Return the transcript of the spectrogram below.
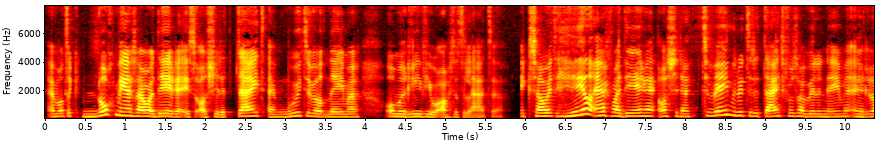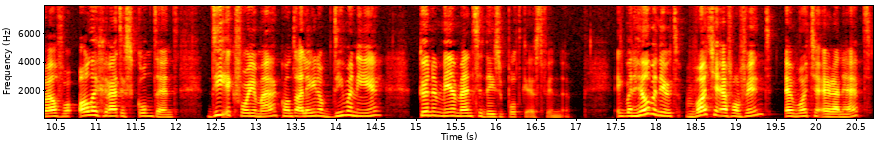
En wat ik nog meer zou waarderen is als je de tijd en moeite wilt nemen om een review achter te laten. Ik zou het heel erg waarderen als je daar twee minuten de tijd voor zou willen nemen in ruil voor alle gratis content die ik voor je maak. Want alleen op die manier kunnen meer mensen deze podcast vinden. Ik ben heel benieuwd wat je ervan vindt en wat je eraan hebt.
